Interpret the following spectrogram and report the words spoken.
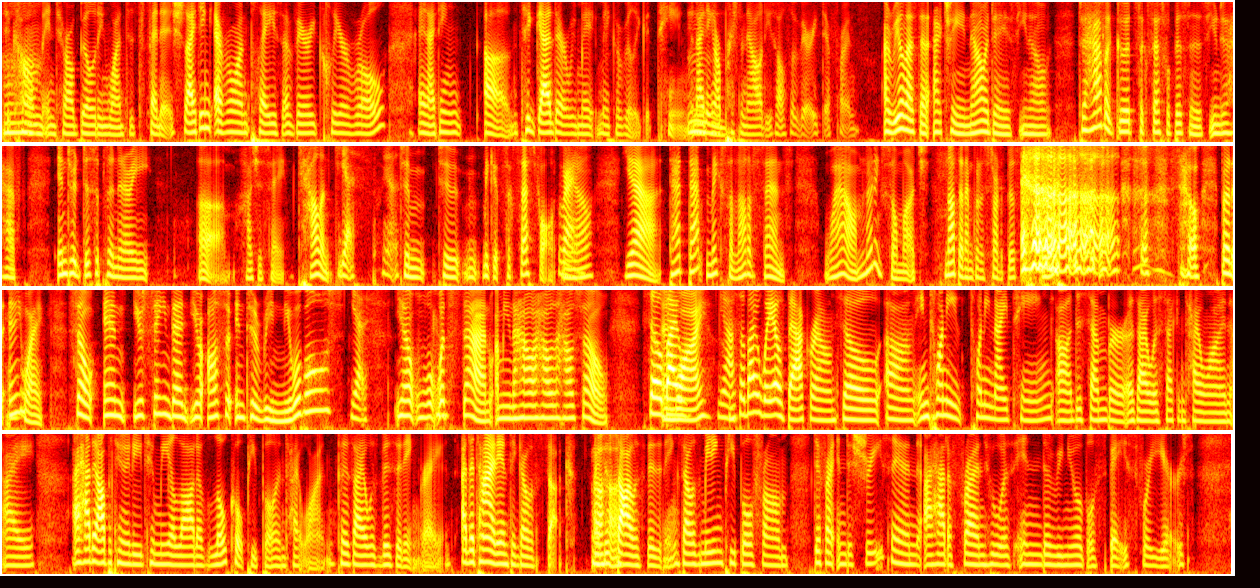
to come into our building once it's finished so i think everyone plays a very clear role and i think um, together we may make a really good team and i think our personality is also very different I realized that actually nowadays, you know, to have a good, successful business, you need to have interdisciplinary, um, how should I say, talent yes yes to to make it successful. Right. You know, yeah, that that makes a lot of sense. Wow, I'm learning so much. Not that I'm going to start a business. but- so, but anyway, so and you're saying that you're also into renewables. Yes. Yeah, wh- what's that? I mean, how how how so? So And by why? Yeah, so by way of background, so um, in 20, 2019, uh, December, as I was stuck in Taiwan, I I had the opportunity to meet a lot of local people in Taiwan because I was visiting, right? At the time, I didn't think I was stuck. I just Uh-huh. thought I was visiting. So I was meeting people from different industries, and I had a friend who was in the renewable space for years.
